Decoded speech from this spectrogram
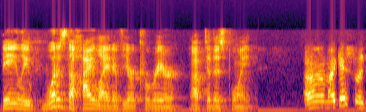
Bailey, what is the highlight of your career up to this point? Um, I guess like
